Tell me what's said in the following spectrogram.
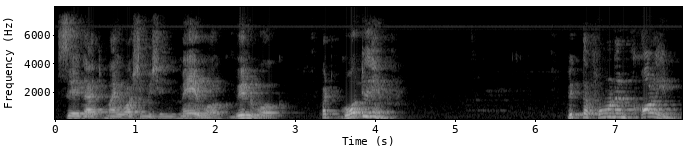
say that my washing machine may work, will work. But go to Him. Pick the phone and call Him.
